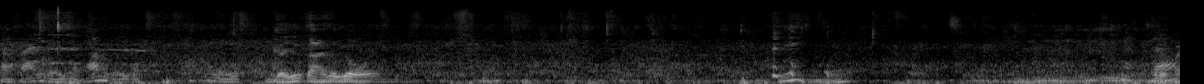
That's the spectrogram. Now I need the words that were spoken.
xà xà rồi gậy nó vô ấy. Ủa, nó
